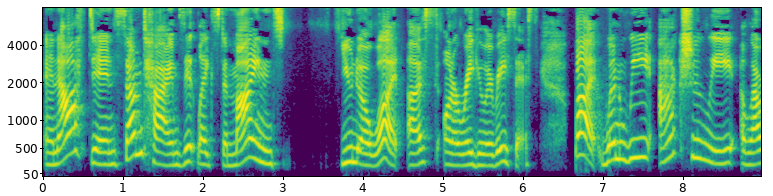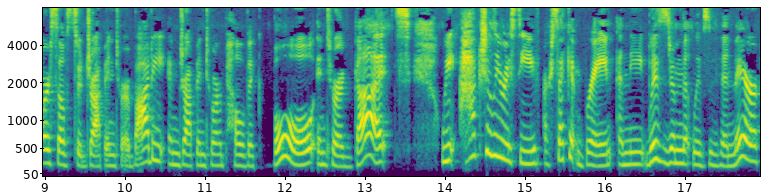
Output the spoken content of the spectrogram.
And often, sometimes it likes to mind you know what, us on a regular basis. But when we actually allow ourselves to drop into our body and drop into our pelvic bowl, into our gut, we actually receive our second brain and the wisdom that lives within there,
